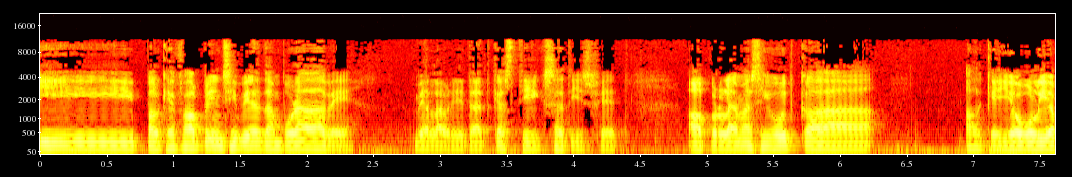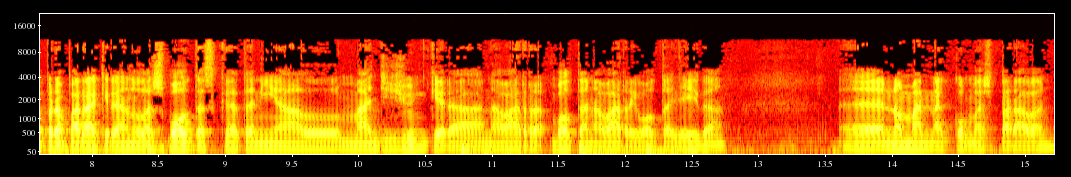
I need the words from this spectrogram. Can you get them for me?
I pel que fa al principi de temporada, bé. Bé, la veritat que estic satisfet. El problema ha sigut que el que jo volia preparar, que eren les voltes que tenia el maig i juny, que era Navarra, Volta Navarra i Volta Lleida, eh, no m'han anat com esperaven.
